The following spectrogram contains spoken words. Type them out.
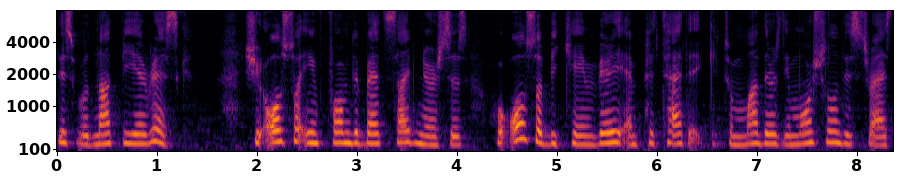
this would not be a risk. She also informed the bedside nurses, who also became very empathetic to mother's emotional distress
